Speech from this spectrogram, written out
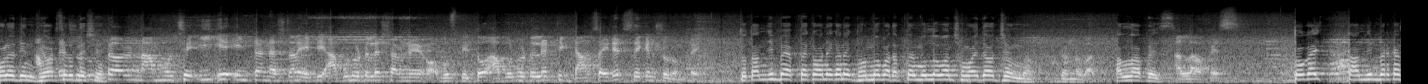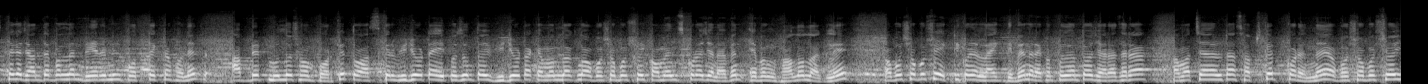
বলে দিন ভিউয়ার্সের উদ্দেশ্যে। শোরুমটার নাম হচ্ছে ইএ ইন্টারন্যাশনাল এটি আবুল হোটেলের সামনে অবস্থিত। আবুল হোটেলের ঠিক ডান সাইডের সেকেন্ড শোরুমটাই তো তানজিম ভাই আপনাকে অনেক অনেক ধন্যবাদ আপনার মূল্যবান সময় দেওয়ার জন্য। ধন্যবাদ। আল্লাহ হাফেজ। আল্লাহ হাফেজ। তো গাই তানজিম ভাইয়ের কাছ থেকে জানতে পারলেন রিয়েলমির প্রত্যেকটা ফোনের আপডেট মূল্য সম্পর্কে। তো আজকের ভিডিওটা এই পর্যন্ত। এই ভিডিওটা কেমন লাগল অবশ্য অবশ্যই কমেন্টস করে জানাবেন এবং ভালো লাগলে অবশ্য অবশ্যই একটি করে লাইক দিবেন। আর এখন পর্যন্ত যারা যারা আমার চ্যানেলটা সাবস্ক্রাইব করেন নাই অবশ্য অবশ্যই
